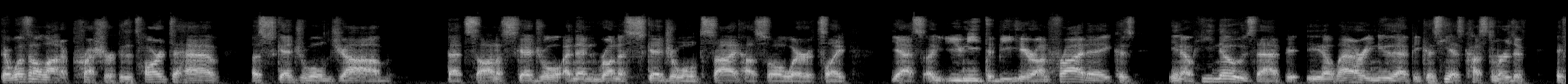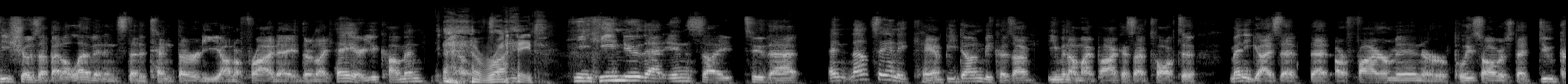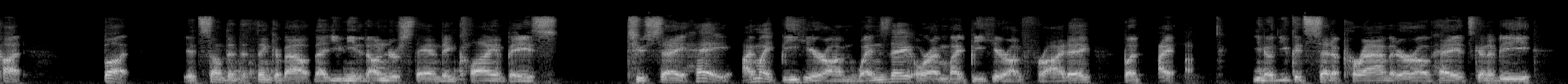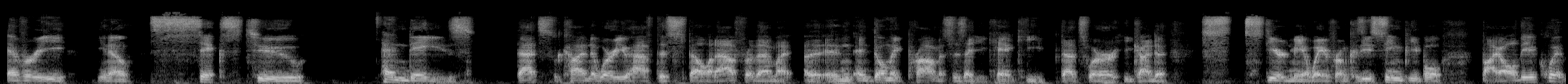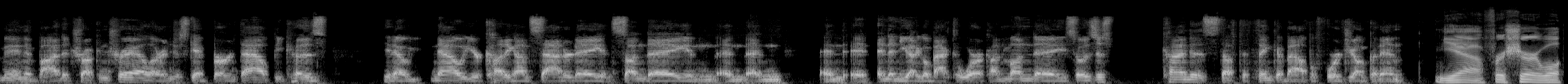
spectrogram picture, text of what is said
there wasn't a lot of pressure because it's hard to have a scheduled job that's on a schedule and then run a scheduled side hustle where it's like, yes, uh, you need to be here on Friday because you know, he knows that. You know, Larry knew that because he has customers. If if he shows up at eleven instead of ten thirty on a Friday, they're like, "Hey, are you coming?" You know? right. He he knew that insight to that, and not saying it can't be done because I've even on my podcast I've talked to many guys that that are firemen or police officers that do cut, but it's something to think about that you need an understanding client base to say, hey, I might be here on Wednesday or I might be here on Friday, but I, you know, you could set a parameter of, hey, it's going to be every, you know, six to 10 days. That's kind of where you have to spell it out for them I, uh, and, and don't make promises that you can't keep. That's where he kind of steered me away from because he's seen people buy all the equipment and buy the truck and trailer and just get burnt out because you know, now you're cutting on Saturday and Sunday and, and, and, and, and then you got to go back to work on Monday. So it's just kind of stuff to think about before jumping in. Yeah, for sure. Well,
